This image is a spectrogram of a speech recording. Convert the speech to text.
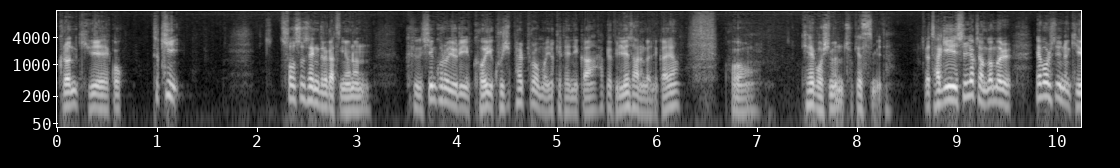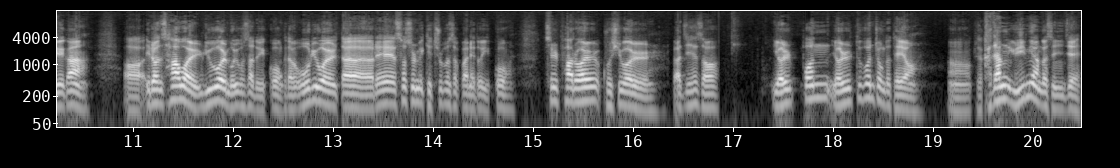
그런 기회에 꼭 특히 소수생들 같은 경우는 그 싱크로율이 거의 98%뭐 이렇게 되니까 학교 빌려서 하는 거니까요. 그렇게 해보시면 좋겠습니다. 그러니까 자기 실력 점검을 해볼 수 있는 기회가 어, 이런 4월, 6월 모의고사도 있고 그다음에 5, 6월 달에 서술 및 기출 분석반에도 있고 7, 8월, 9, 10월까지 해서 10번, 12번 정도 돼요. 어, 가장 유의미한 것은 이제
